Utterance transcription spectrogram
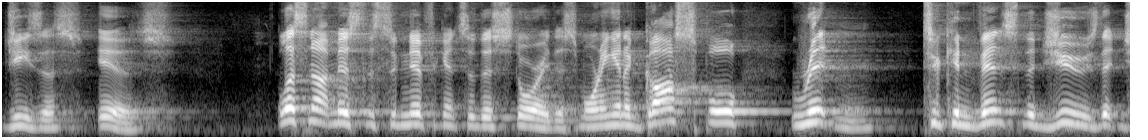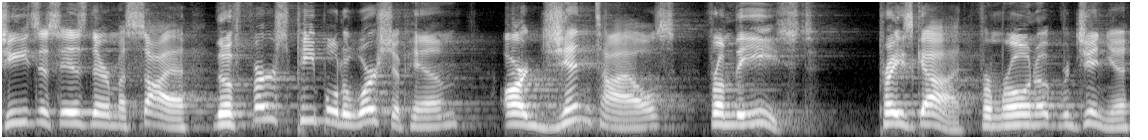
Jesus is. Let's not miss the significance of this story this morning. In a gospel written to convince the Jews that Jesus is their Messiah, the first people to worship him are Gentiles from the East. Praise God from Roanoke, Virginia,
